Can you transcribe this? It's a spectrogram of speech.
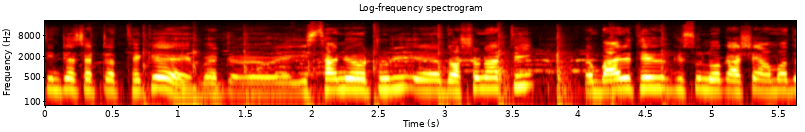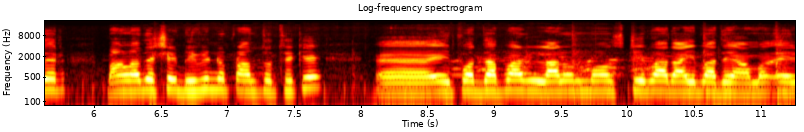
তিনটা চারটার থেকে স্থানীয় টুরি দর্শনার্থী বাইরে থেকে কিছু লোক আসে। আমাদের বাংলাদেশের বিভিন্ন প্রান্ত থেকে এই পদ্মাপাড় লালন মঞ্চ টিবাদ আইবাদে আমার এই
